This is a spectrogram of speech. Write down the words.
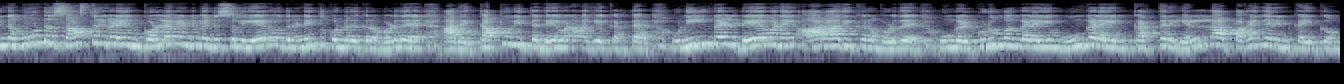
இந்த மூன்று சாஸ்திரிகளையும் கொள்ள வேண்டும் என்று சொல்லி ஏரோது நினைத்து கொண்டிருக்கிற பொழுது அதை தப்புவித்த தேவனாகிய கர்த்தர். நீங்கள் தேவனை ஆராதிக்கிற பொழுது உங்கள் குடும்பங்களையும் உங்களையும் கர்த்தர் எல்லா பகைஞரின் கைக்கும்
